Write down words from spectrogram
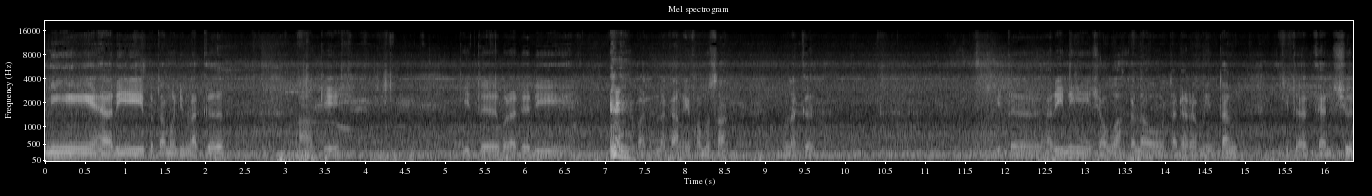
ni hari pertama di Melaka. Ha, okey. Kita berada di pada belakang Eva Musa Melaka. Kita hari ni insya-Allah kalau tak ada ramai hintang kita akan shoot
